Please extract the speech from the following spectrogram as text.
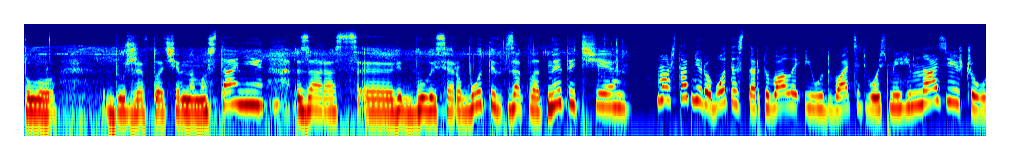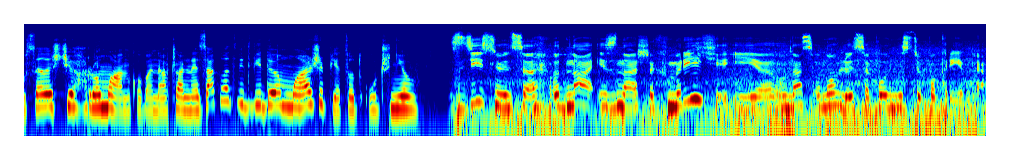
було дуже в плачевному стані. Зараз е, відбулися роботи. Заклад не тече. Масштабні роботи стартували і у 28-й гімназії, що у селищі Романкове. Навчальний заклад відвідує майже 500 учнів. Здійснюється одна із наших мрій, і у нас оновлюється повністю покрівля.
